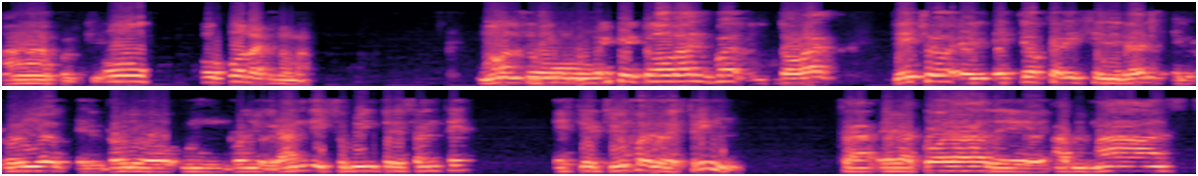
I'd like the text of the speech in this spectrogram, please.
Ah, porque... O, o Kodak nomás. No, es que todo va, va- todo va- De hecho, el- este Oscar en general, el rollo, el rollo, un rollo grande y súper interesante, es que el triunfo de los streaming. Era Coda de Apple Más,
